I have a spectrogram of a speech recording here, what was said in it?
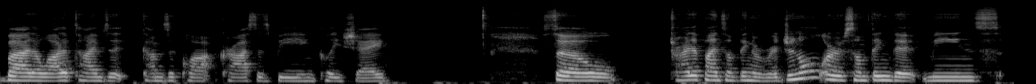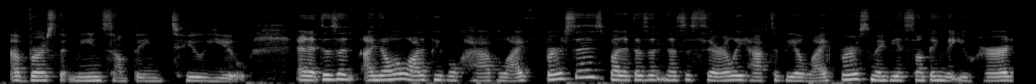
But a lot of times it comes across as being cliche. So try to find something original or something that means a verse that means something to you. And it doesn't, I know a lot of people have life verses, but it doesn't necessarily have to be a life verse. Maybe it's something that you heard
